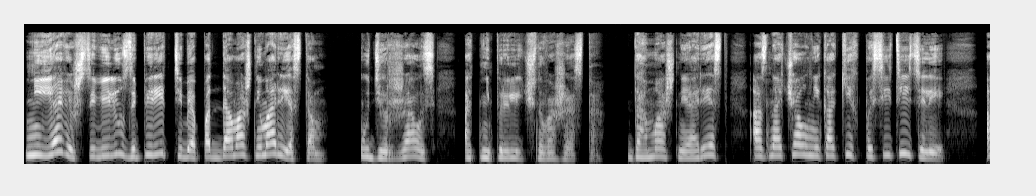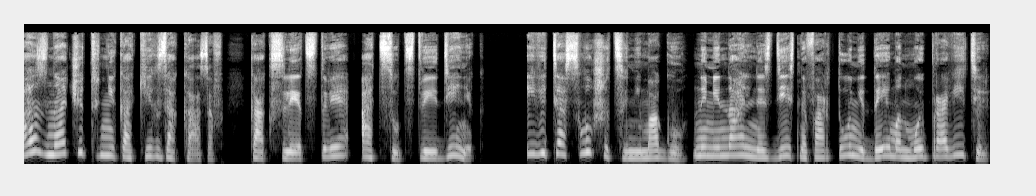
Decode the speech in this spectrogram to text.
«Не явишься, велю запереть тебя под домашним арестом!» Удержалась от неприличного жеста. Домашний арест означал никаких посетителей, а значит, никаких заказов. Как следствие, отсутствие денег. И ведь ослушаться не могу. Номинально здесь, на Фортуне, Деймон мой правитель.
